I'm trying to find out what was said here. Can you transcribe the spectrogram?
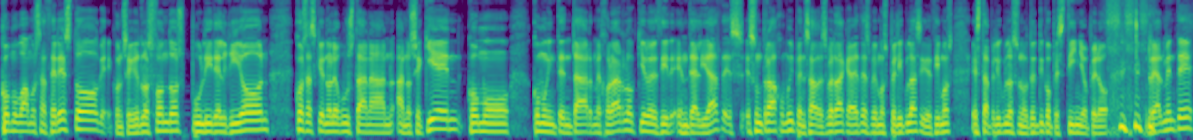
cómo vamos a hacer esto, conseguir los fondos, pulir el guion, cosas que no le gustan a, a no sé quién, cómo, cómo, intentar mejorarlo. Quiero decir, en realidad es, es, un trabajo muy pensado. Es verdad que a veces vemos películas y decimos, esta película es un auténtico pestiño, pero realmente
